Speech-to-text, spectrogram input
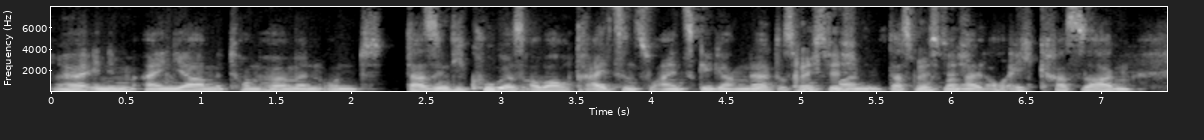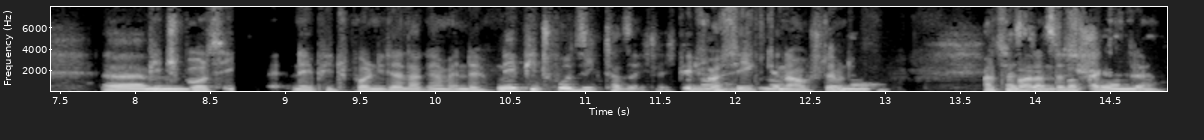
Äh, in dem ein Jahr mit Tom Herman und da sind die Cougars aber auch 13 zu 1 gegangen, ne? Das Richtig. muss man, das Richtig. muss man halt auch echt krass sagen. Ähm, Peach Bowl Sieg, nee, Peach Bowl Niederlage am Ende? Nee, Peach Bowl Sieg tatsächlich. Peach Bowl genau, Sieg, genau, genau stimmt. Genau. Also, also war dann das, das stärkste,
